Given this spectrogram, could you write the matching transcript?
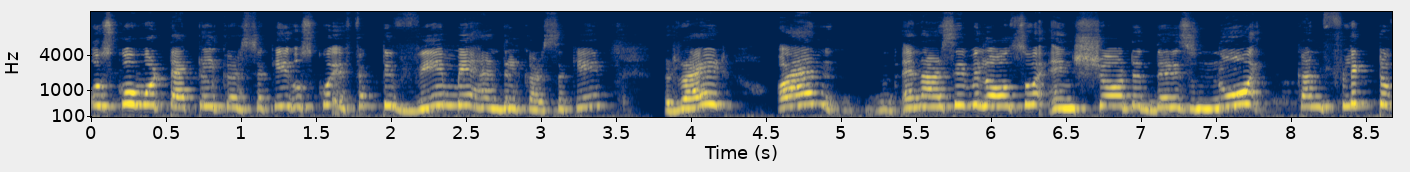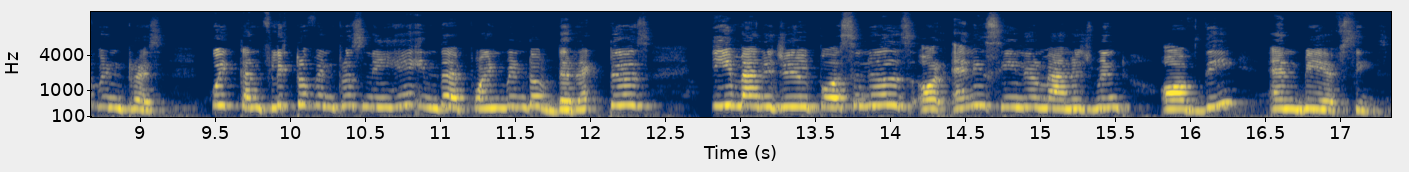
उसको वो टैकल कर सके, उसको इफ़ेक्टिव वे में हैंडल कर सके right and N R C will also ensure that there is no conflict of interest कोई कन्फ्लिक्ट ऑफ़ इंटरेस्ट नहीं है in the appointment of directors key managerial personnels और any senior management of the N B F Cs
